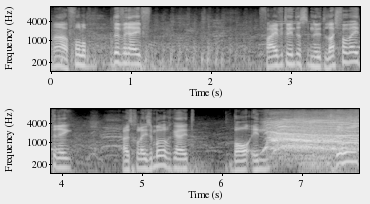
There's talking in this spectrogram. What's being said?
Nou, volop de wreef. 25e minuut. Lars van Wetering. Uitgelezen mogelijkheid. Bal in de hoek.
